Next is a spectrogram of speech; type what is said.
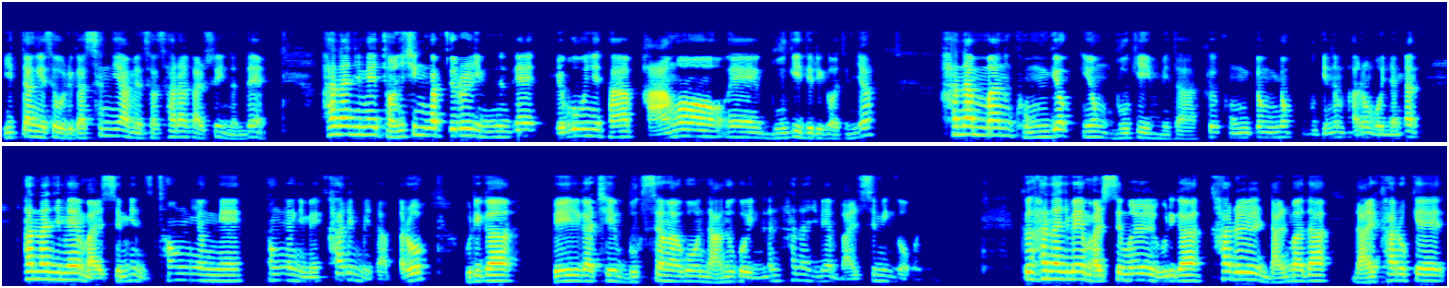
이 땅에서 우리가 승리하면서 살아갈 수 있는데 하나님의 전신갑주를 입는데 대부분이 다 방어의 무기들이거든요. 하나만 공격용 무기입니다. 그 공격용 무기는 바로 뭐냐면 하나님의 말씀인 성령의 성령님의 칼입니다. 바로 우리가 매일같이 묵상하고 나누고 있는 하나님의 말씀인 거거든요. 그 하나님의 말씀을 우리가 칼을 날마다 날카롭게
